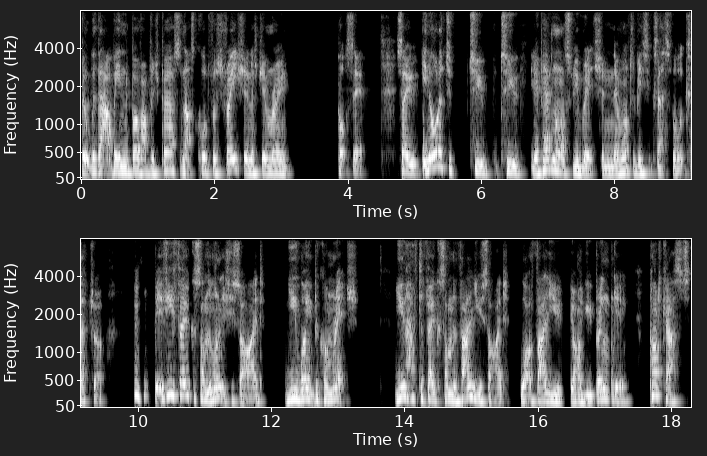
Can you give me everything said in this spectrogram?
but without being an above average person. That's called frustration, as Jim Rohn puts it. So in order to to to you know, if everyone wants to be rich and they want to be successful, etc., but if you focus on the monetary side, you won't become rich. You have to focus on the value side. What value are you bringing? Podcasts.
